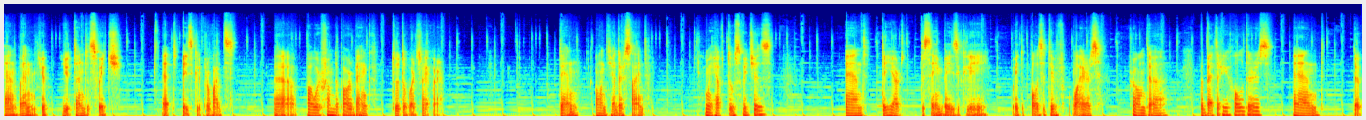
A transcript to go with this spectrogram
And when you you turn the switch it basically provides uh, power from the power bank to the wardriver. Then on the other side we have two switches and they are the same basically with positive wires from the, the battery holders and the,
